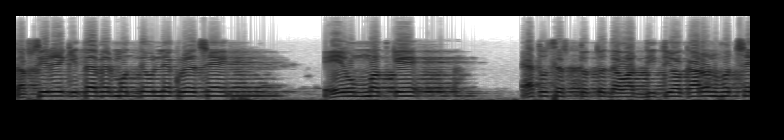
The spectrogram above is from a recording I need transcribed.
তাফসিরের কিতাবের মধ্যে উল্লেখ রয়েছে, এই উম্মতকে এত শ্রেষ্ঠত্ব দেওয়ার দ্বিতীয় কারণ হচ্ছে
